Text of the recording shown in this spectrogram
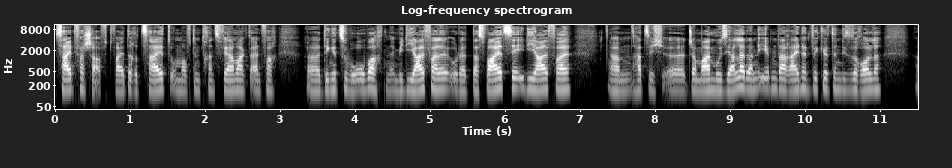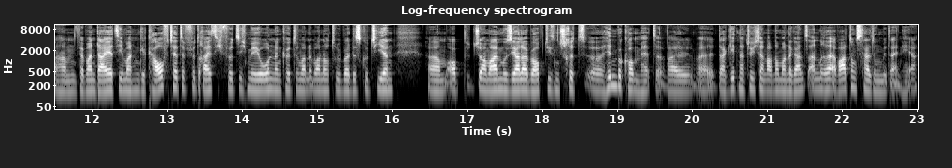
Zeit verschafft, weitere Zeit, um auf dem Transfermarkt einfach äh, Dinge zu beobachten. Im Idealfall, oder das war jetzt der Idealfall, ähm, hat sich äh, Jamal Musiala dann eben da rein entwickelt in diese Rolle. Ähm, wenn man da jetzt jemanden gekauft hätte für 30, 40 Millionen, dann könnte man immer noch drüber diskutieren, ähm, ob Jamal Musiala überhaupt diesen Schritt äh, hinbekommen hätte, weil, weil da geht natürlich dann auch nochmal eine ganz andere Erwartungshaltung mit einher.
